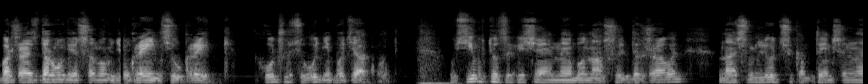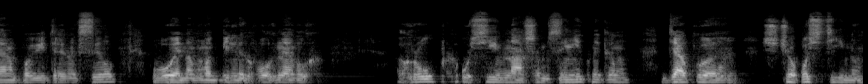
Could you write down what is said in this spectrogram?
Бажаю здоров'я, шановні українці, українки. Хочу сьогодні подякувати усім, хто захищає небо нашої держави, нашим льотчикам та інженерам повітряних сил, воїнам мобільних вогневих груп, усім нашим зенітникам. Дякую, що постійно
